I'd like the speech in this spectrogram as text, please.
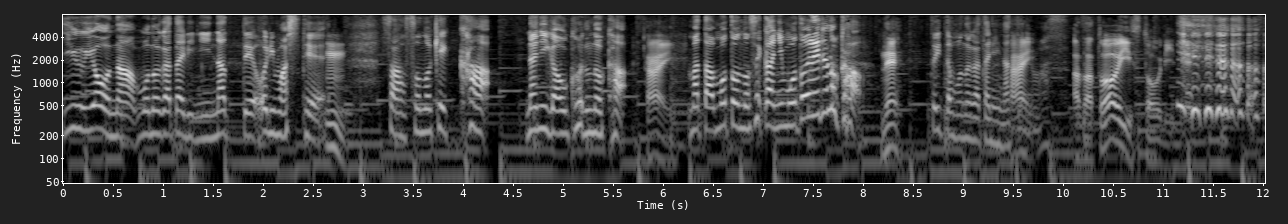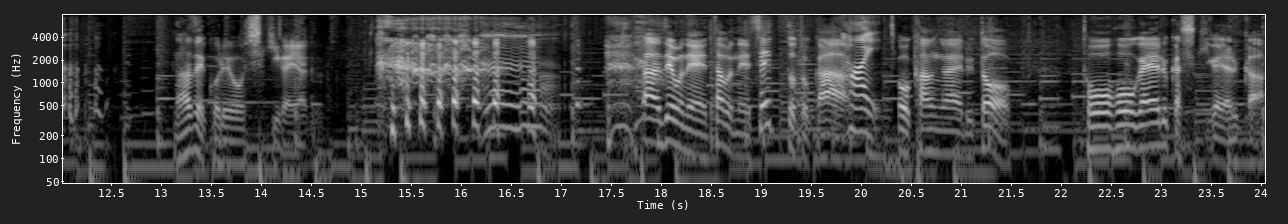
い。いうような物語になっておりまして、うん。さあその結果何が起こるのかはい。また元の世界に戻れるのかね。といった物語になっておはいります、あざといストーリーです。なぜこれを四季がやる？あでもね多分ねセットとかはい。を考えると東宝がやるか四季がやるか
